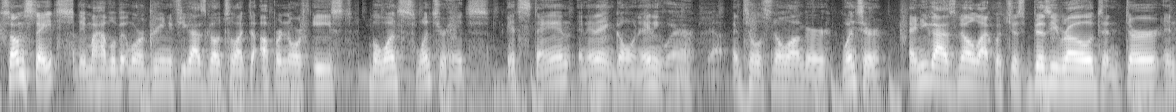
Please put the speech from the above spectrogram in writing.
Some states, they might have a little bit more green if you guys go to like the upper northeast. But once winter hits, it's staying and it ain't going anywhere Yeah. until it's no longer winter. And you guys know, like with just busy roads and dirt, and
